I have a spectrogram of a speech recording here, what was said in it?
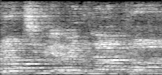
Get you in my heart.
